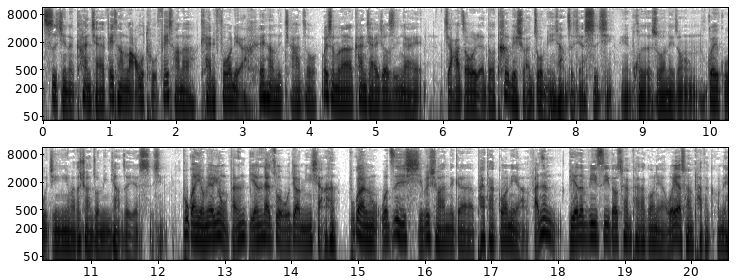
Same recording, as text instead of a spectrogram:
事情呢，看起来非常老土，非常的 California，非常的加州。为什么呢？看起来就是应该。加州人都特别喜欢做冥想这件事情，或者说那种硅谷精英嘛，都喜欢做冥想这件事情。不管有没有用，反正别人在做，我就要冥想。不管我自己喜不喜欢那个 Patagonia，反正别的 VC 都穿 Patagonia，我也穿 Patagonia。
